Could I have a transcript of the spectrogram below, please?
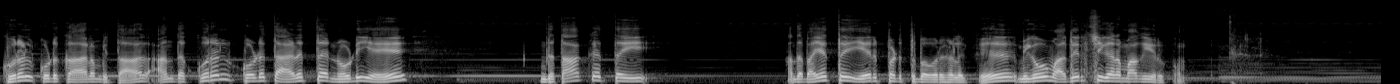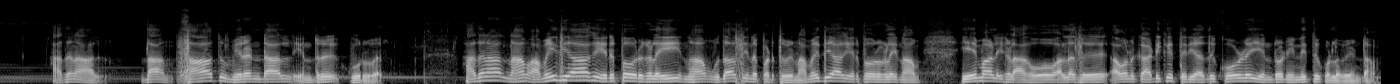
குரல் கொடுக்க ஆரம்பித்தால் அந்த குரல் கொடுத்த அடுத்த நொடியே இந்த தாக்கத்தை அந்த பயத்தை ஏற்படுத்துபவர்களுக்கு மிகவும் அதிர்ச்சிகரமாக இருக்கும். அதனால் தான் சாது மிரண்டால் என்று கூறுவர். அதனால் நாம் அமைதியாக இருப்பவர்களை நாம் உதாசீனப்படுத்த வேண்டும் அமைதியாக இருப்பவர்களை நாம் ஏமாளிகளாகவோ அல்லது அவனுக்கு அடிக்க தெரியாது கோழை என்றோ நினைத்து கொள்ள வேண்டாம்.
